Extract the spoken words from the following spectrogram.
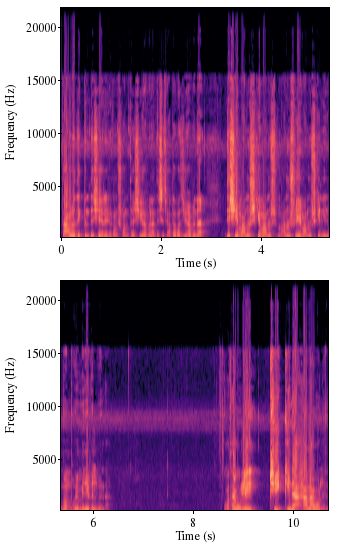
তাহলে দেখবেন দেশে আর এরকম সন্ত্রাসী হবে না, দেশে চাঁদাবাজি হবে না। দেশে মানুষকে মানুষ মানুষ হয়ে মানুষকে নির্মমভাবে মেরে ফেলবে না। কথাগুলি ঠিক কি না হানা বলেন।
